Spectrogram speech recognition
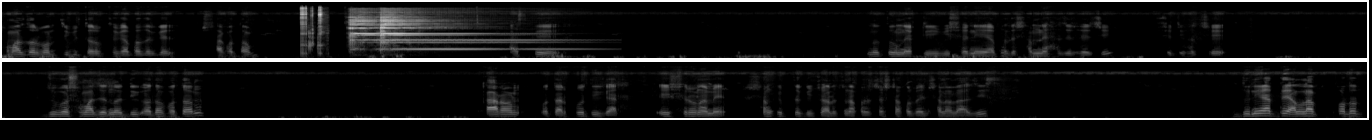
সমাজ দর্পণ টিভির তরফ থেকে আপনাদেরকে স্বাগতম আজকে নতুন একটি বিষয় নিয়ে আপনাদের সামনে হাজির হয়েছি সেটি হচ্ছে যুব সমাজের নৈতিক অধপতন কারণ ও তার প্রতিকার। এই শিরোনামে সংক্ষিপ্ত কিছু আলোচনা করার চেষ্টা করবেন ইনশাআল্লাহ আজিজ। দুনিয়াতে আল্লাহ প্রদত্ত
